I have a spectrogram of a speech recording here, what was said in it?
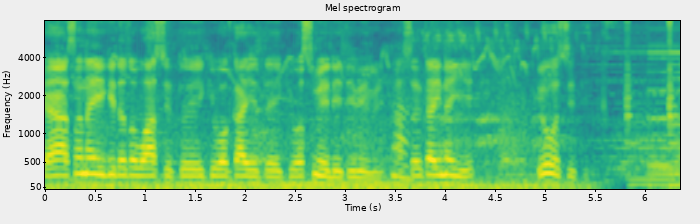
काय असं नाही की त्याचा वास येतोय किंवा काय येतंय किंवा स्मेल येते वेगळी. असं काही नाहीये. व्यवस्थित आहे.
